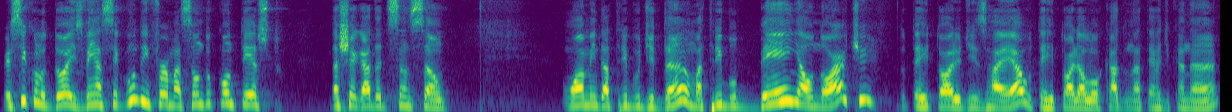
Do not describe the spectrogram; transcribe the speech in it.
Versículo 2 vem a segunda informação do contexto da chegada de Sansão. Um homem da tribo de Dan, uma tribo bem ao norte do território de Israel, o território alocado na terra de Canaã.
